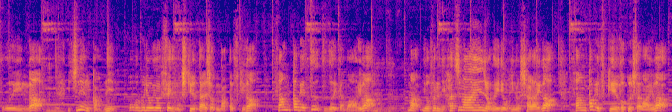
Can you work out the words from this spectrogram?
通院がうん。1年間に高額療養費制度の支給対象となった月が3ヶ月続いた場合は、まあ要するに8万円以上の医療費の支払いが3ヶ月継続した場合はあ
